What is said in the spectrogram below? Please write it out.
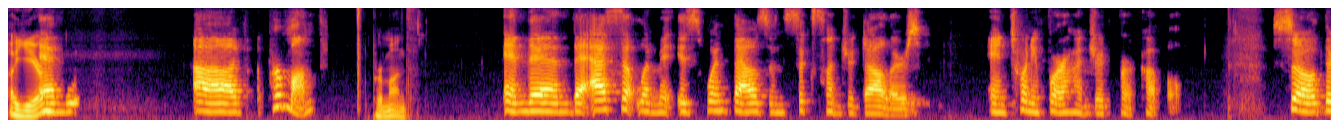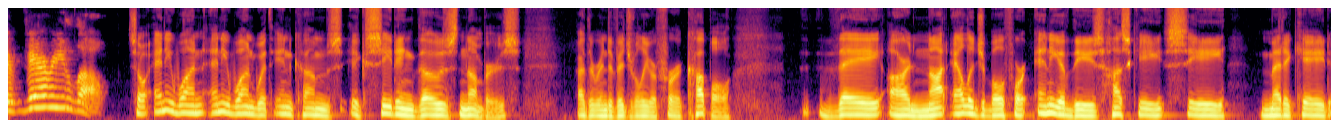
A year? And uh, per month. Per month. And then the asset limit is $1,600 and 2400 per couple. So they're very low. So anyone anyone with incomes exceeding those numbers, either individually or for a couple, they are not eligible for any of these Husky C Medicaid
